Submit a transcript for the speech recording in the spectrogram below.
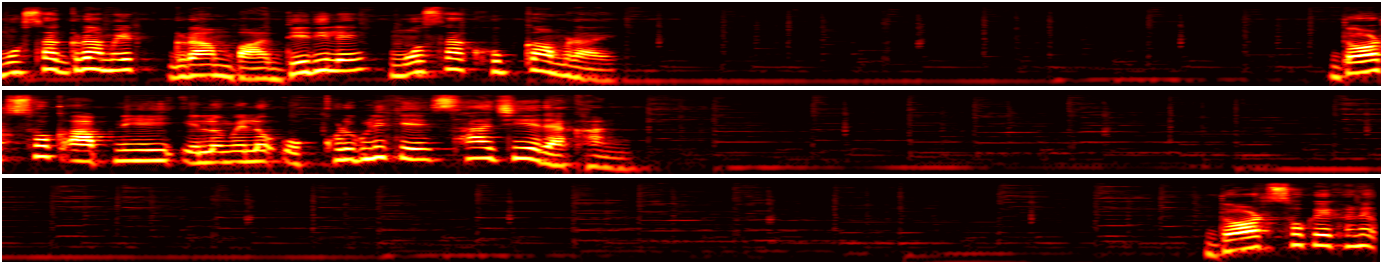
মোসা গ্রামের গ্রাম বাদ দিয়ে দিলে মশা খুব কামড়ায়। দর্শক, আপনি এই এলোমেলো অক্ষরগুলিকে সাজিয়ে দেখান। দর্শক এখানে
